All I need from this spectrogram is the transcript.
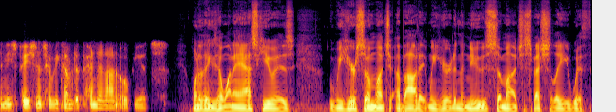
in these patients who become dependent on opiates. One of the things I want to ask you is we hear so much about it and we hear it in the news so much, especially with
